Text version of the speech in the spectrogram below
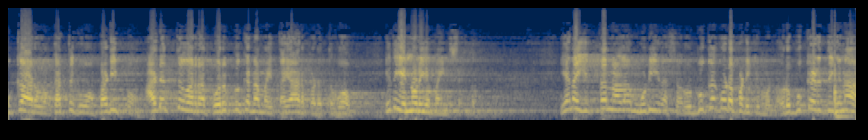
உட்காருவோம் கத்துக்குவோம் படிப்போம். அடுத்து வர்ற பொறுப்புக்கு நம்மை தயார்படுத்துவோம். இது என்னுடைய மைண்ட் செட் ஏன்னா இத்தனை நாளாக முடியல சார். ஒரு புக்கை கூட படிக்க முடியல. ஒரு புக் எடுத்தீங்கன்னா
